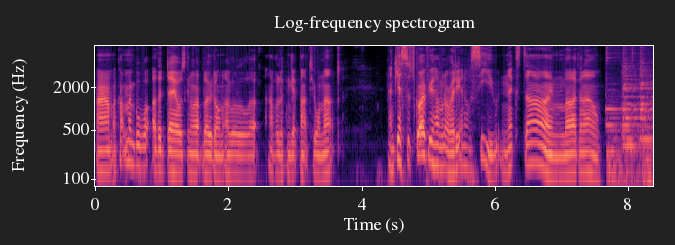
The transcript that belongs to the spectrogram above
Um, I can't remember what other day I was going to upload on. I will uh, have a look and get back to you on that. And yes, subscribe if you haven't already, and I'll see you next time. Bye for now.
